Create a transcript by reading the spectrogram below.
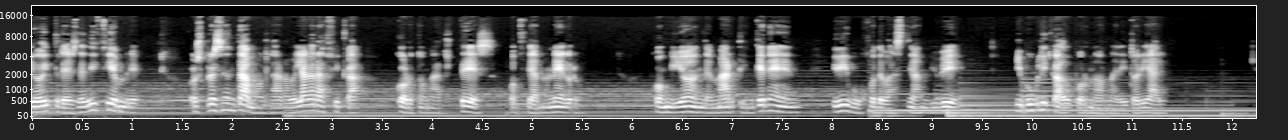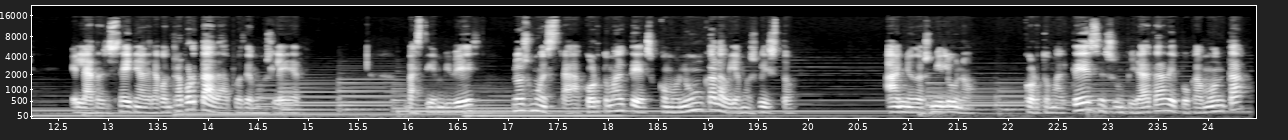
Y hoy, 3 de diciembre, os presentamos la novela gráfica corto maltés Océano Negro, con guion de Martin Kenen y dibujo de Bastien Vivé, y publicado por Norma Editorial. En la reseña de la contraportada podemos leer Bastien Vivé nos muestra a Corto Maltés como nunca lo habíamos visto. Año 2001. Corto Maltés es un pirata de poca monta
